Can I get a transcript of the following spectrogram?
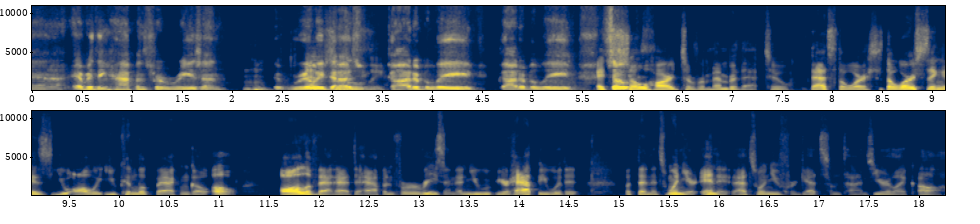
Yeah, everything happens for a reason. Mhm. It really does. You gotta believe. Gotta believe. It's So- so, hard to remember that too. That's the worst. The worst thing is you always you can look back and go, "Oh, all of that had to happen for a reason," and you you're happy with it. But then it's when you're in it that's when you forget. Sometimes you're like, "Oh."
